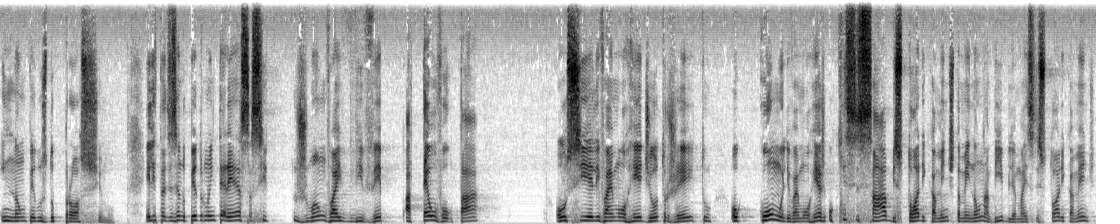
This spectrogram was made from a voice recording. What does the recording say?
e não pelos do próximo. Ele está dizendo, Pedro, não interessa se João vai viver até o voltar, ou se ele vai morrer de outro jeito, ou como ele vai morrer. O que se sabe historicamente, também não na Bíblia, mas historicamente,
